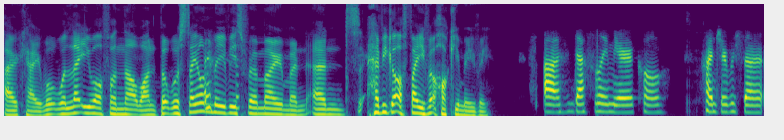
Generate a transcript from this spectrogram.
Okay, well we'll let you off on that one, but we'll stay on movies for a moment. And have you got a favorite hockey movie? Uh, definitely Miracle, hundred percent.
